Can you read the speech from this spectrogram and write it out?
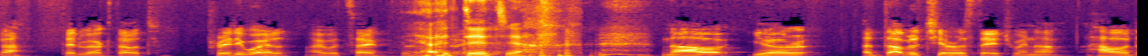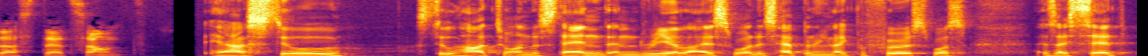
Yeah, that worked out pretty well, I would say. Yeah, it did, yeah. now you're a double Giro stage winner. How does that sound? Yeah, still still hard to understand and realize what is happening. Like the first was as I said,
